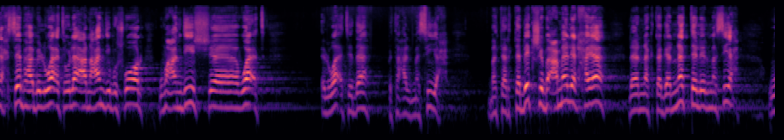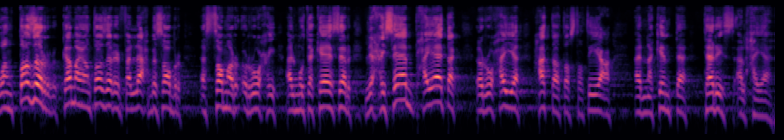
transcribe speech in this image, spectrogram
نحسبها بالوقت ولا أنا عندي مشوار وما عنديش وقت. الوقت ده بتاع المسيح ما ترتبكش بأعمال الحياة. لأنك تجندت للمسيح وانتظر كما ينتظر الفلاح بصبر الثمر الروحي المتكاثر لحساب حياتك الروحية حتى تستطيع أنك أنت ترث الحياة.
